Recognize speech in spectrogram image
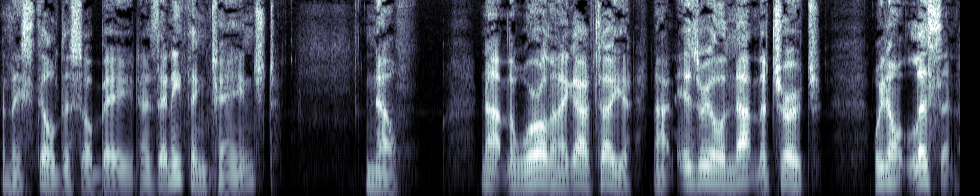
And they still disobeyed. Has anything changed? No. Not in the world, and I got to tell you, not in Israel and not in the church. We don't listen.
